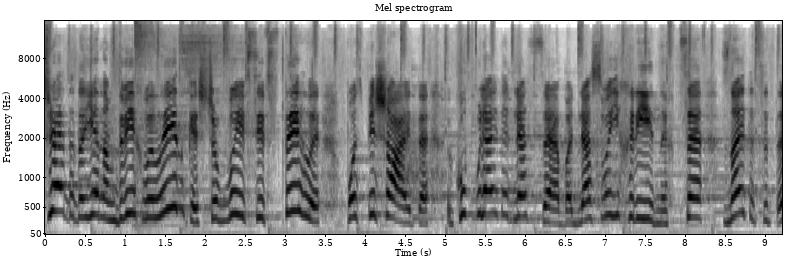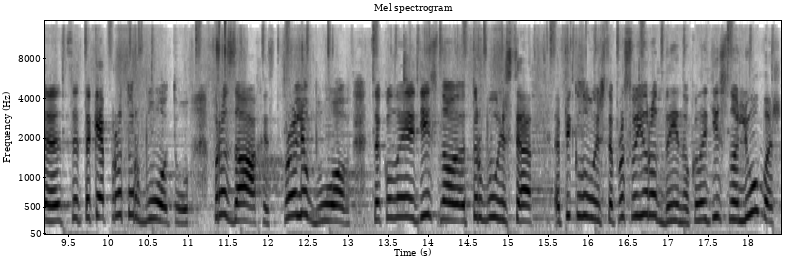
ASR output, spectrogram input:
ще додає нам дві хвилинки, щоб ви всі встигли. Поспішайте, купляйте для себе, для своїх рідних. Це знаєте, це, е, це таке про турботу, про захист, про любов. Це коли дійсно турбуєшся, піклуєшся про свою родину, коли дійсно любиш,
